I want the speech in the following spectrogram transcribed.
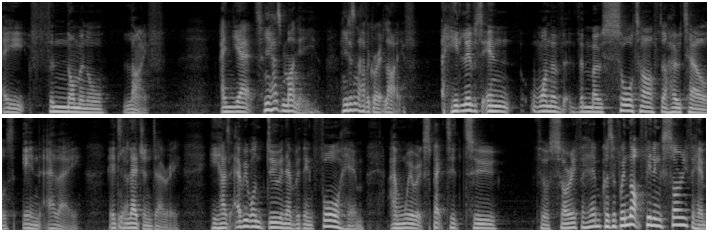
a phenomenal life, and yet he has money he doesn't have a great life he lives in one of the most sought after hotels in LA. It's Yeah. legendary. He has everyone doing everything for him, and we're expected to feel sorry for him. Because if we're not feeling sorry for him,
